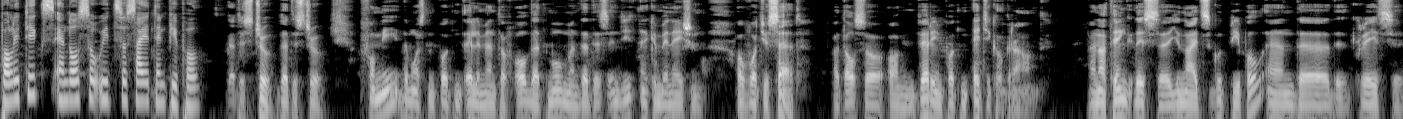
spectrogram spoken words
politics and also with society and people. That is true. That is true. For me, the most important element of all that movement that is indeed a combination of what you said, but also on very important ethical ground. And I think this uh, unites good people and uh, creates uh,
